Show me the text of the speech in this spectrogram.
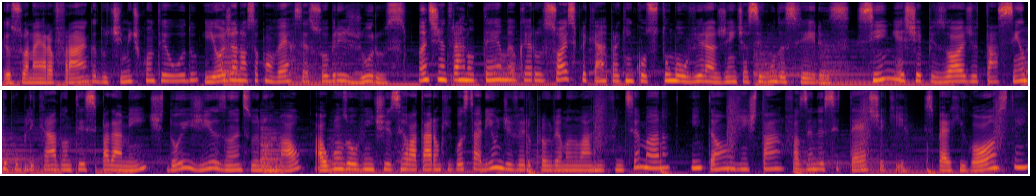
Eu sou a Nayara Fraga, do time de conteúdo, e hoje a nossa conversa é sobre juros. Antes de entrar no tema, eu quero só explicar para quem costuma ouvir a gente às segundas-feiras. Sim, este episódio está sendo publicado antecipadamente, dois dias antes do normal. Alguns ouvintes relataram que gostariam de ver o programa no ar no fim de semana, então a gente está fazendo esse teste aqui. Espero que gostem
